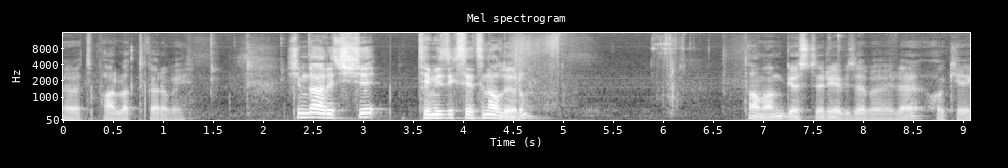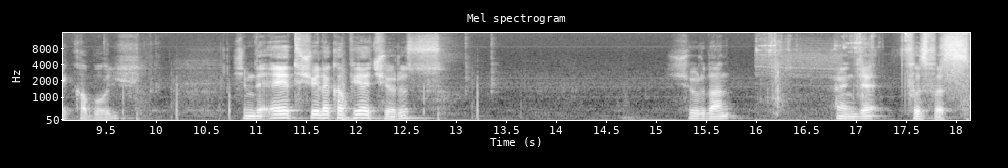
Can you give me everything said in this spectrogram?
Evet parlattık arabayı. Şimdi araç içi temizlik setini alıyorum. Tamam gösteriyor bize böyle. Okey kabul. Şimdi E tuşuyla kapıyı açıyoruz. Şuradan önce fıs fıs.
